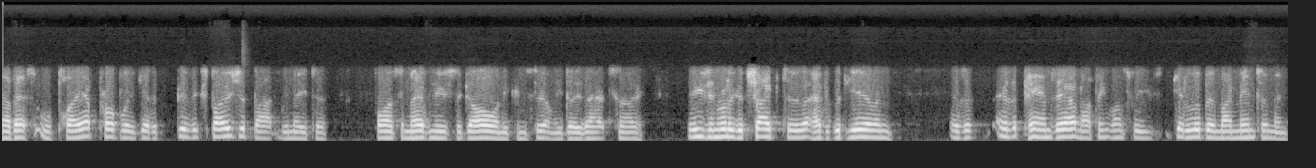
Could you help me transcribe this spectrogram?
how that will play out. Probably get a bit of exposure, but we need to find some avenues to go, and he can certainly do that. So he's in really good shape to have a good year. And as it as it pans out, and I think once we get a little bit of momentum and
